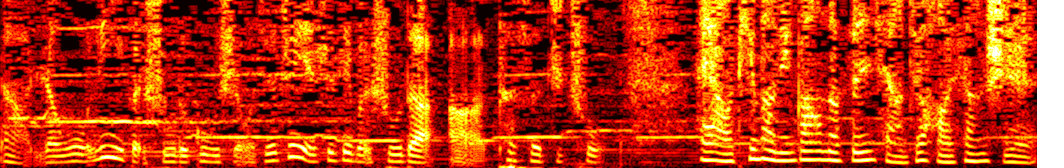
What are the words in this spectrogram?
啊人物、另一本书的故事。我觉得这也是这本书的呃特色之处。哎呀，我听到您刚刚的分享，就好像是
